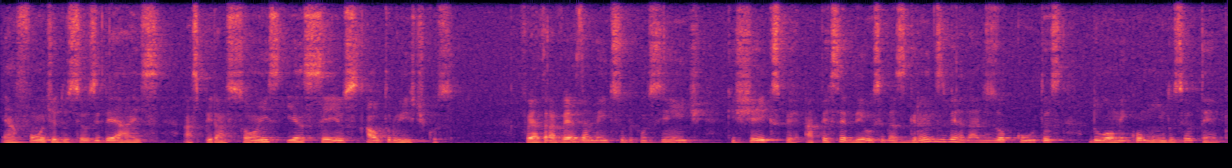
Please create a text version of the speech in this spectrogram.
é a fonte dos seus ideais, aspirações e anseios altruísticos. Foi através da mente subconsciente que Shakespeare apercebeu-se das grandes verdades ocultas do homem comum do seu tempo.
